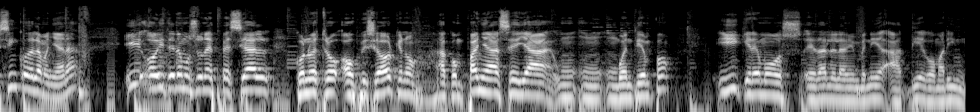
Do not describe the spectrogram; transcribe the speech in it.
5 de la mañana. Y hoy tenemos un especial con nuestro auspiciador que nos acompaña hace ya un buen tiempo y queremos eh, darle la bienvenida a Diego Marín,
